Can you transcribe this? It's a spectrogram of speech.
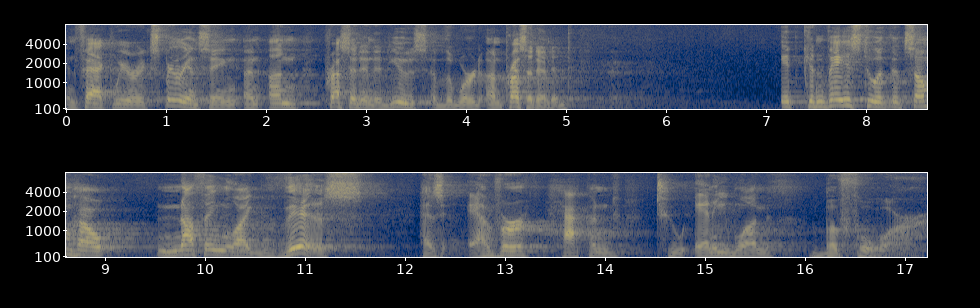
In fact, we are experiencing an unprecedented use of the word unprecedented. It conveys to it that somehow nothing like this has ever happened to anyone before.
